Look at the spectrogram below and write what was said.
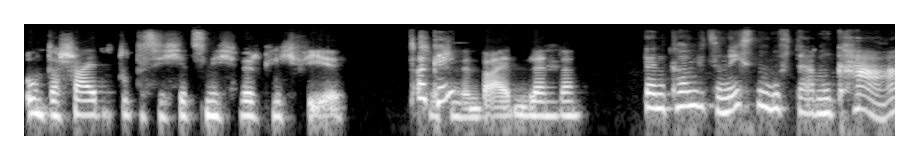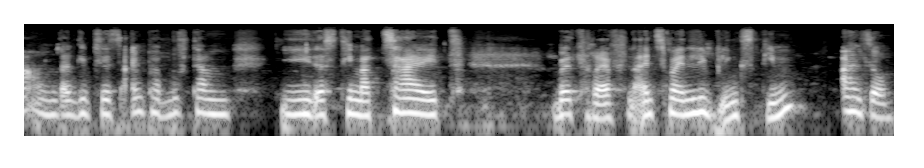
unterscheiden tut es sich jetzt nicht wirklich viel Okay. zwischen den beiden Ländern. Dann kommen wir zum nächsten Buchstaben K. Und da gibt es jetzt ein paar Buchstaben, die das Thema Zeit betreffen. Eins mein Lieblingsteam. Also,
